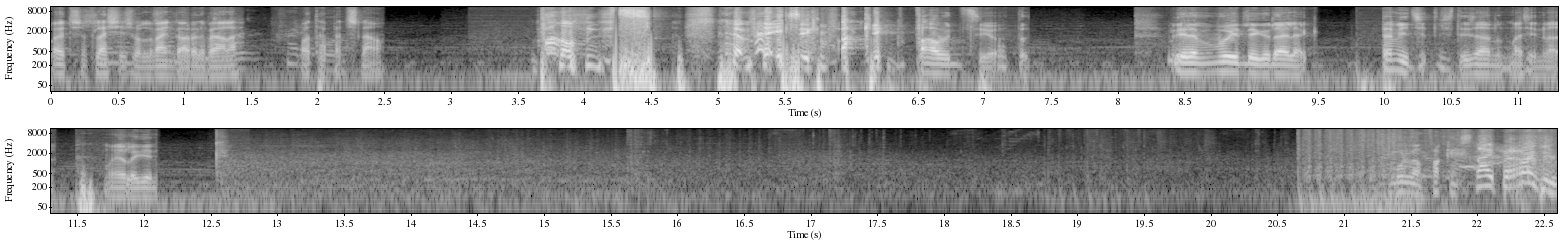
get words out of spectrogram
vajutasin flash'i sulle Vanguardi peale. What happens now? Bounce. Amazing fucking bounce'i oota. meil on muid liigu naljak. Damage'it vist ei saanud masin vaata, ma ei ole kindel. mul on fucking sniper rifle.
